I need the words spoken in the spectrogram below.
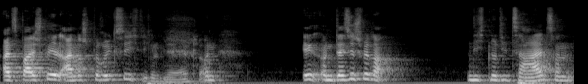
als Beispiel anders berücksichtigen. Ja. Und, und das ist wieder nicht nur die Zahlen, sondern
